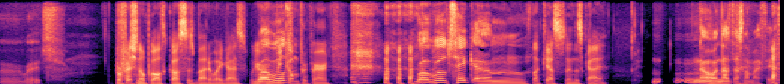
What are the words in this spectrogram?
Uh, wait. Professional podcasters, by the way, guys. We, are, Well, we we'll- come prepared. well, we'll take um. It's not Castles in the Sky. No, not that's not my favorite.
